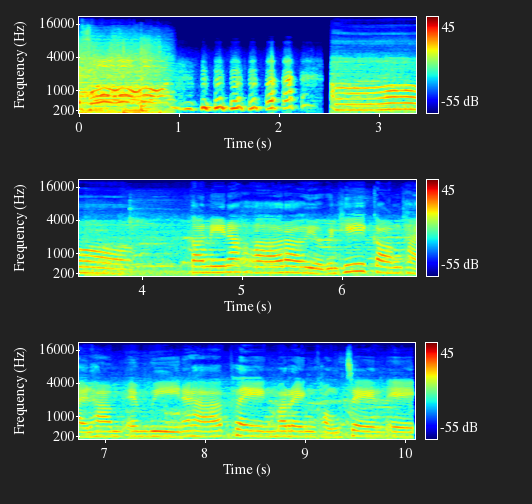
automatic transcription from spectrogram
iPhone อ๋อต อนนี้นะคะเราอยู่กันที่กองถ่ายทำ MV นะคะ เพลงมะเร็งของเจนเอง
